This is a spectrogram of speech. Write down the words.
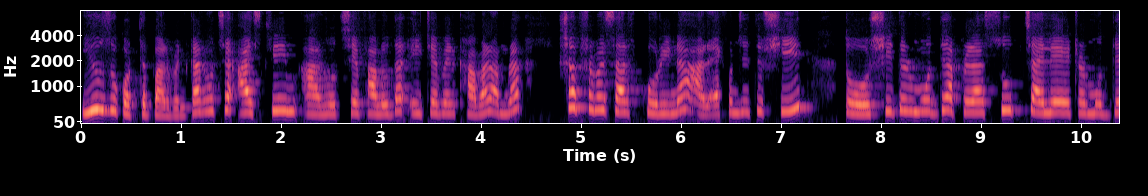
ইউজও করতে পারবেন। কারণ হচ্ছে আইসক্রিম আর হচ্ছে ফালুদা এই টাইপের খাবার আমরা সবসময় সার্ভ করি না। আর এখন যেহেতু শীত তো শীতের মধ্যে আপনারা স্যুপ চাইলে এটার মধ্যে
